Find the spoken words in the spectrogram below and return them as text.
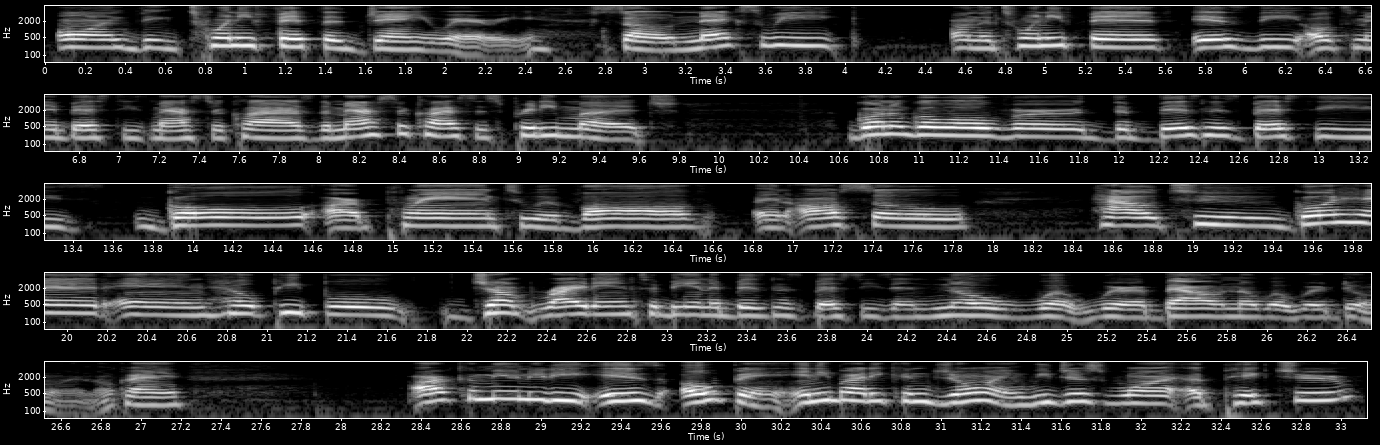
on the 25th of January. So next week on the 25th is the Ultimate Besties Masterclass. The masterclass is pretty much going to go over the business besties goal, our plan to evolve and also how to go ahead and help people jump right into being a business besties and know what we're about, know what we're doing, okay? Our community is open. Anybody can join. We just want a picture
